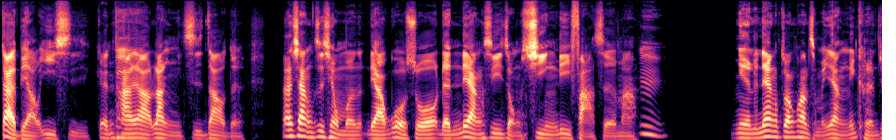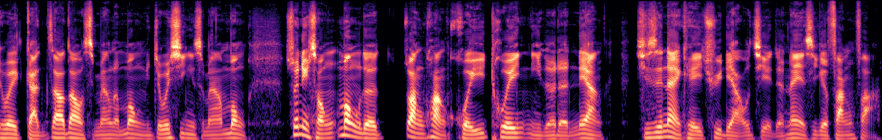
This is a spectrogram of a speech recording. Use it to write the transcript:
代表意思，跟它要让你知道的。那像之前我们聊过说，能量是一种吸引力法则嘛，嗯你的能量状况怎么样，你可能就会感召到什么样的梦，你就会吸引什么样的梦。所以你从梦的状况回推你的能量，其实那也可以去了解的，那也是一个方法。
